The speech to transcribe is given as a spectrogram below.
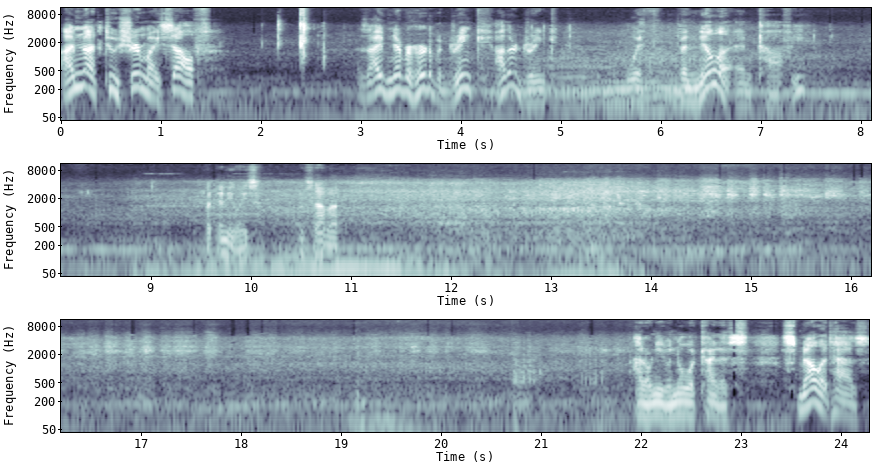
I'm not too sure myself, as I've never heard of a drink, other drink, with vanilla and coffee. But anyways, let's have a I don't even know what kind of smell it has.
